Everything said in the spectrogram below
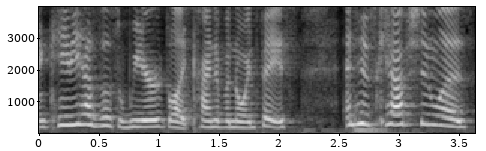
And Katie has this weird, like, kind of annoyed face. And his caption was,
